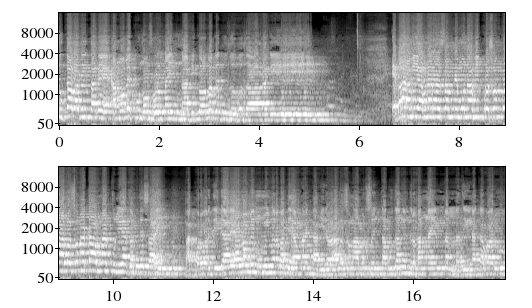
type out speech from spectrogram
দুকাবাদি থাকে, আমলে কোনো ফল নাই, মুনাফিকর লগে দুজো যাওয়া লাগে। এবার আমি আপনার সামনে মুনাফিক প্রসঙ্গ আলোচনাটা আপনার তুলিয়া ধরতে চাই। পাক পরবর দিগারে আলমে মুমিনের বাদে আপনার কাবিরের আলোচনা করছেন তা বুঝানোর দরকার নাই। ইন্নাল্লাযীনা কাফারু।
